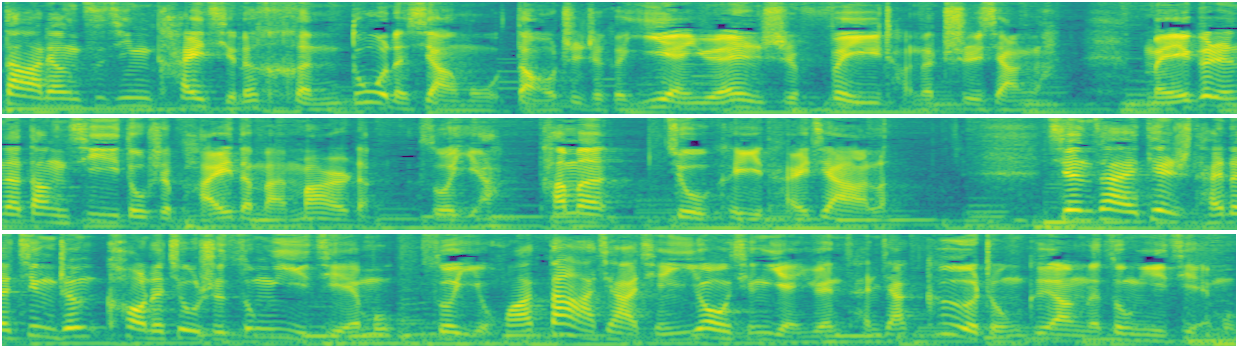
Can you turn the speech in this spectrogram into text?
大量资金开启了很多的项目，导致这个演员是非常的吃香啊。每个人的档期都是排得满满的，所以啊，他们。就可以抬价了。现在电视台的竞争靠的就是综艺节目，所以花大价钱邀请演员参加各种各样的综艺节目。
